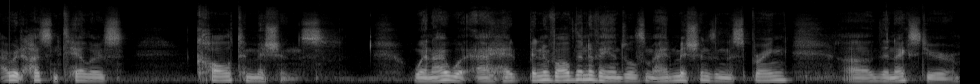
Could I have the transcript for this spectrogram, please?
I read Hudson Taylor's Call to Missions. When I, w- I had been involved in evangelism, I had missions in the spring uh, the next year.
